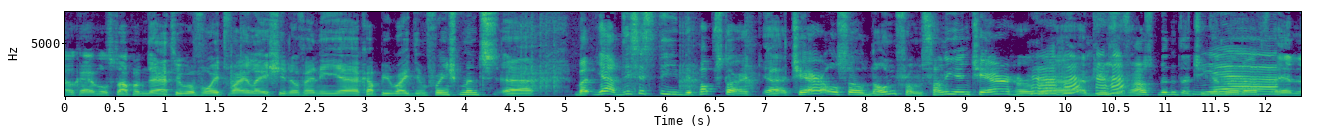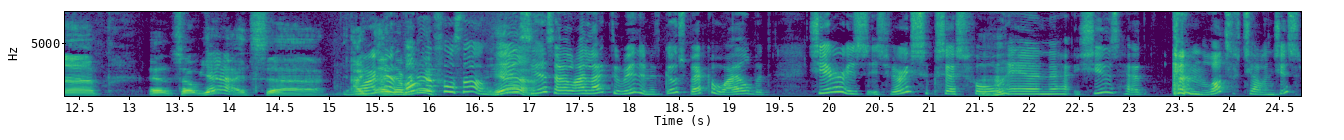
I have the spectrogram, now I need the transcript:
Okay, we'll stop him there to avoid violation of any uh, copyright infringements. Uh, but yeah, this is the, the pop star uh, Cher, also known from Sonny and Cher, her uh, Uh-huh, abusive uh-huh. husband that she Yeah. got rid of. And, uh, and so, yeah, it's. Uh, I, I never knew. wonderful song. Yes, Yeah. yes, I, I like the rhythm. It goes back a while, but Cher is, is very successful Mm-hmm. and uh, she has had lots of challenges.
